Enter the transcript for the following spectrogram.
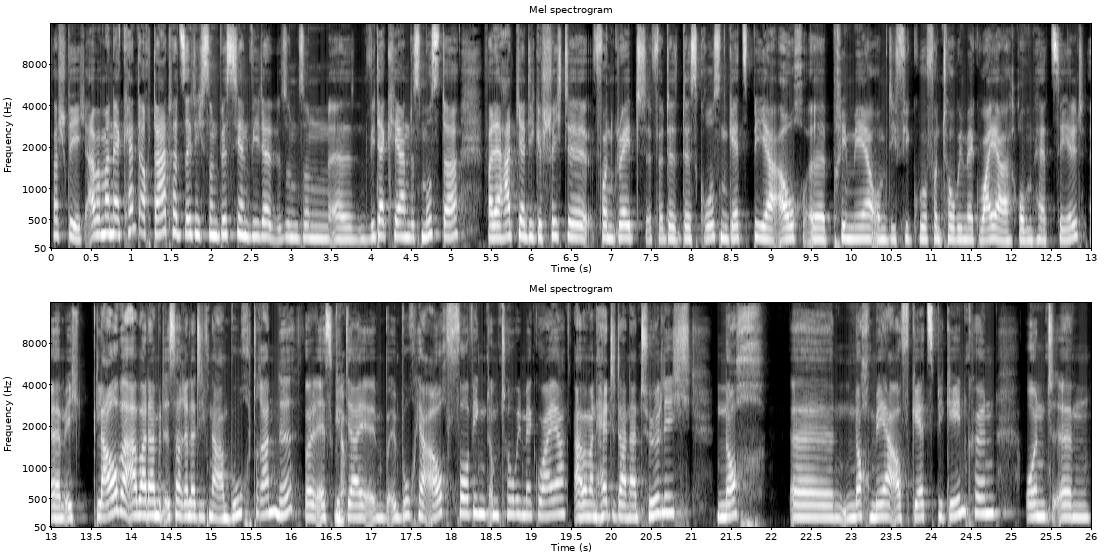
Verstehe ich. Aber man erkennt auch da tatsächlich so ein bisschen wieder so, so ein äh, wiederkehrendes Muster, weil er hat ja die Geschichte von Great de- des großen Gatsby ja auch äh, primär um die Figur von Toby Maguire rum erzählt. Ähm, ich glaube aber, damit ist er relativ nah am Buch dran, ne? Weil es geht ja, Ja. im, im Buch ja auch vorwiegend um Toby Maguire. Aber man hätte da natürlich noch äh, noch mehr auf Gatsby gehen können. Und ähm,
